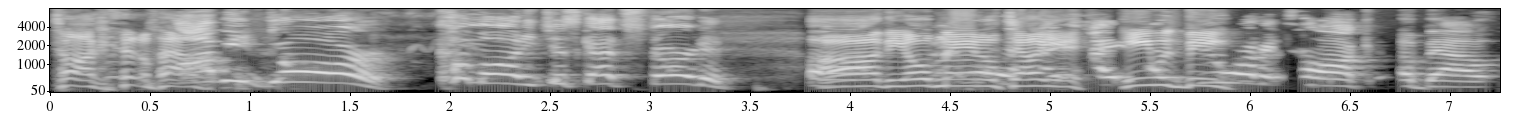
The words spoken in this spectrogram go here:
talking about Bobby Doerr. Come on, he just got started. Uh, uh the old man will tell you I, he was being. I want to talk about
